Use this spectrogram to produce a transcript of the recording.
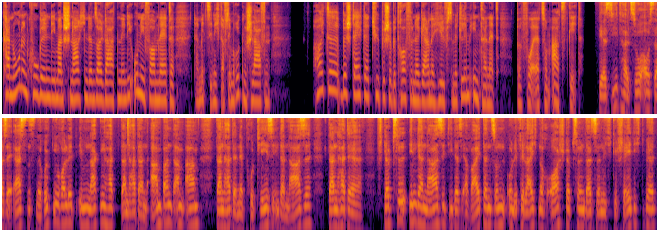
Kanonenkugeln, die man schnarchenden Soldaten in die Uniform nähte, damit sie nicht auf dem Rücken schlafen. Heute bestellt der typische Betroffene gerne Hilfsmittel im Internet, bevor er zum Arzt geht der sieht halt so aus, dass er erstens eine Rückenrolle im Nacken hat, dann hat er ein Armband am Arm, dann hat er eine Prothese in der Nase, dann hat er Stöpsel in der Nase, die das erweitern sollen und vielleicht noch Ohrstöpseln, dass er nicht geschädigt wird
